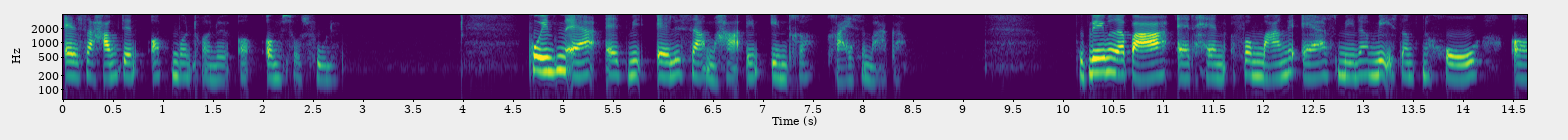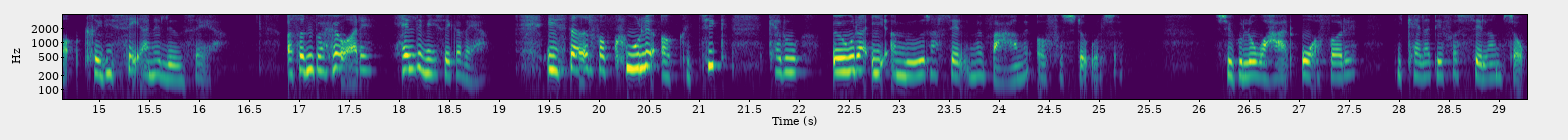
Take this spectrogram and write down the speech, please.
Altså ham den opmuntrende og omsorgsfulde. Pointen er, at vi alle sammen har en indre rejsemarker. Problemet er bare, at han for mange af os minder mest om den hårde og kritiserende ledsager. Og sådan behøver det heldigvis ikke at være. I stedet for kulde og kritik, kan du øve dig i at møde dig selv med varme og forståelse. Psykologer har et ord for det. De kalder det for selvomsorg.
